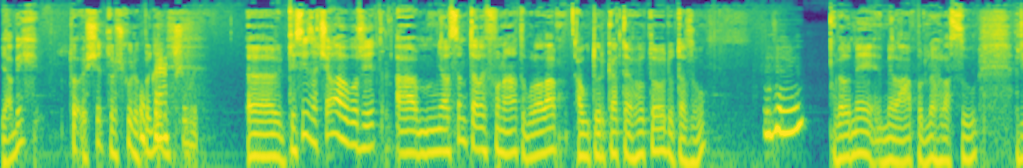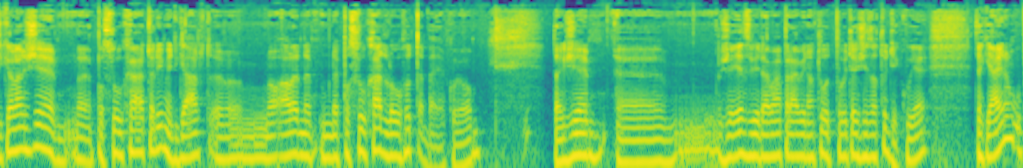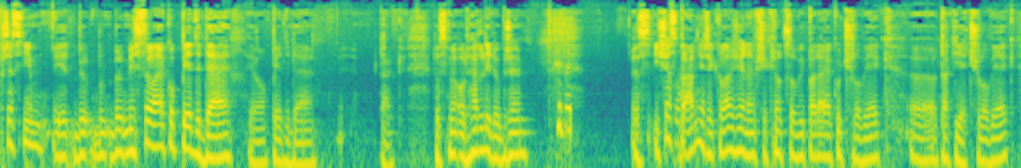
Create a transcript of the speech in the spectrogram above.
Já bych to ještě trošku doplnil. Uh, ty jsi začala hovořit a měl jsem telefonát, volala autorka tohoto dotazu. Mm-hmm velmi milá podle hlasu. Říkala, že eh, poslouchá tady Midgard, eh, no ale ne, neposlouchá dlouho tebe, jako jo. Takže, eh, že je zvědavá právě na tu odpověď, takže za to děkuje. Tak já jenom upřesním, je, byl, byl, myslela jako 5D, jo, 5D. Tak, to jsme odhadli dobře. Iša správně řekla, že ne všechno, co vypadá jako člověk, tak je člověk.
